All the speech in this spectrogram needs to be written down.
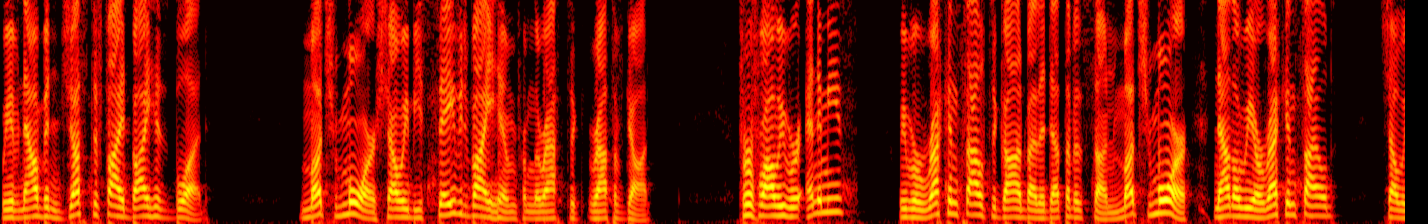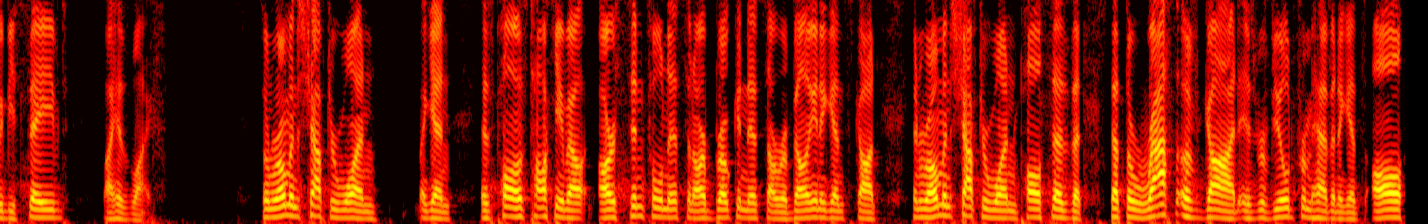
we have now been justified by his blood, much more shall we be saved by him from the wrath, to, wrath of God. For if while we were enemies, we were reconciled to God by the death of his Son, much more, now that we are reconciled, shall we be saved by his life. So in Romans chapter 1, again, as Paul is talking about our sinfulness and our brokenness, our rebellion against God. In Romans chapter 1, Paul says that, that the wrath of God is revealed from heaven against all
